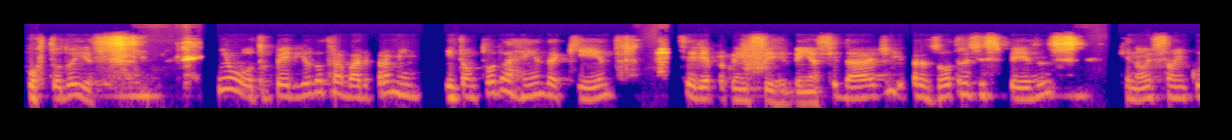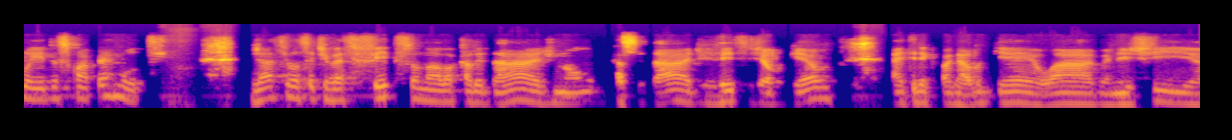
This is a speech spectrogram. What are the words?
por tudo isso. Em um outro período eu trabalho para mim. Então toda a renda que entra seria para conhecer bem a cidade e para as outras despesas que não estão incluídas com a permuta. Já se você tivesse fixo na localidade, na cidade, vivesse de aluguel, aí teria que pagar aluguel, água, energia,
